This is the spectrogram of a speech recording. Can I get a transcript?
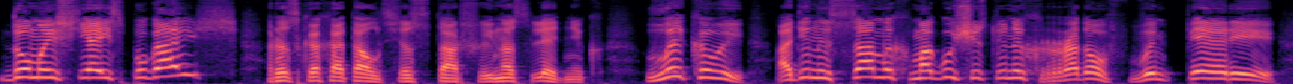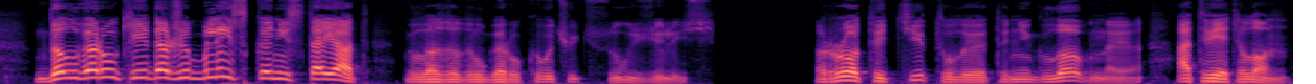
Думаешь, я испугаюсь?» — расхохотался старший наследник. «Лыковый — один из самых могущественных родов в империи. Долгорукие даже близко не стоят». Глаза Долгорукова чуть сузились. «Род и титулы — это не главное», — ответил он.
